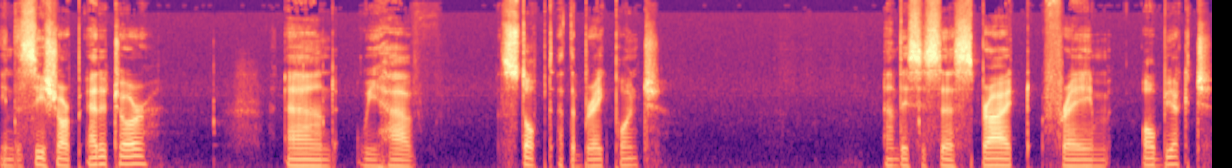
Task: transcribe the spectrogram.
in the C Sharp editor and we have stopped at the breakpoint and this is a sprite frame object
